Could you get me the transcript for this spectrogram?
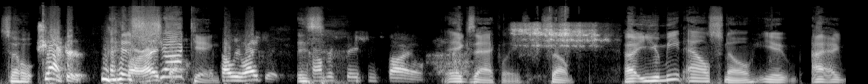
So Shocker. All right, shocking. That's how we like it. It's- Conversation style. Exactly. So uh, you meet Al Snow. You, I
